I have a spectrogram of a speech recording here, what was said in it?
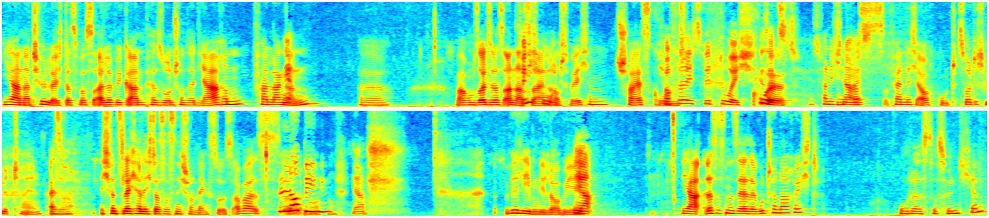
Ja, natürlich. Das, was alle veganen Personen schon seit Jahren verlangen. Äh, warum sollte das anders sein? gut. Aus welchem Scheißgrund? Ich hoffe, es wird durchgesetzt. Das fand ich ja, nice. das fände ich auch gut. Das wollte ich mitteilen. Also, ich finde es lächerlich, dass das nicht schon längst so ist. Aber es äh, in Ordnung. Ja. Wir lieben die Lobby. ja. Ja, das ist eine sehr, sehr gute Nachricht. Oder ist das Hündchen?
